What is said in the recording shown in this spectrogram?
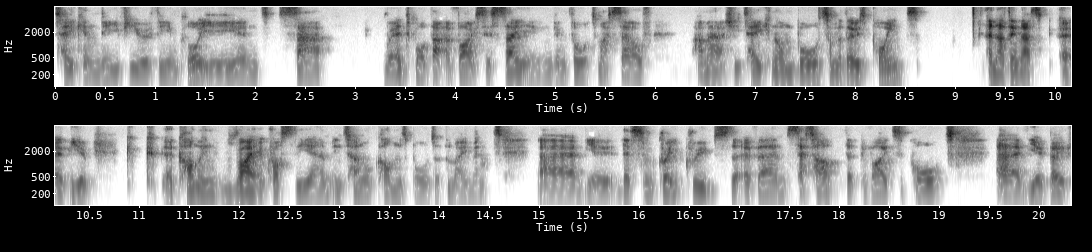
taken the view of the employee and sat, read what that advice is saying, and thought to myself, am I actually taking on board some of those points? And I think that's uh, you know c- common right across the um, internal comms board at the moment. Um, you know, there's some great groups that have um, set up that provide support. Uh, you know, both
